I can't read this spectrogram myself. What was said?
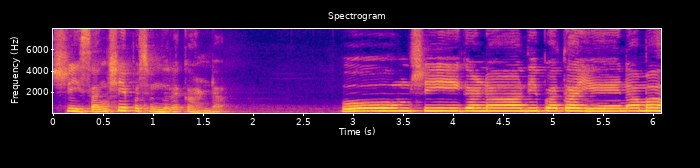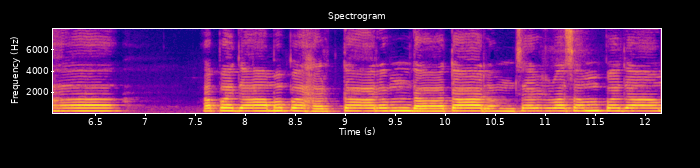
ಶ್ರೀ ಸಂಕ್ಷೇಪಸುಂದರ ಕಾಂಡ ಓಂ ಶ್ರೀ ಗಣಾಧಿಪತಯೇ ನಮಃ ಅಪದಾಮಪಹರ್ತಾರಂ ದಾತಾರಂ ಸರ್ವಸಂಪದಾಂ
